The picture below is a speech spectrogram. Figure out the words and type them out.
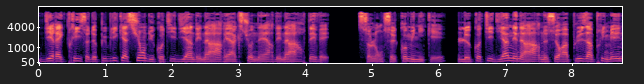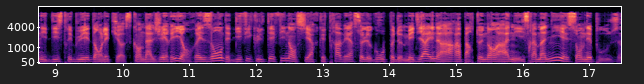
directrice de publication du quotidien des Nahar et actionnaire des Nahar TV. Selon ce communiqué, le quotidien Nahar ne sera plus imprimé ni distribué dans les kiosques en Algérie en raison des difficultés financières que traverse le groupe de médias Nahar appartenant à Anis Ramani et son épouse.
